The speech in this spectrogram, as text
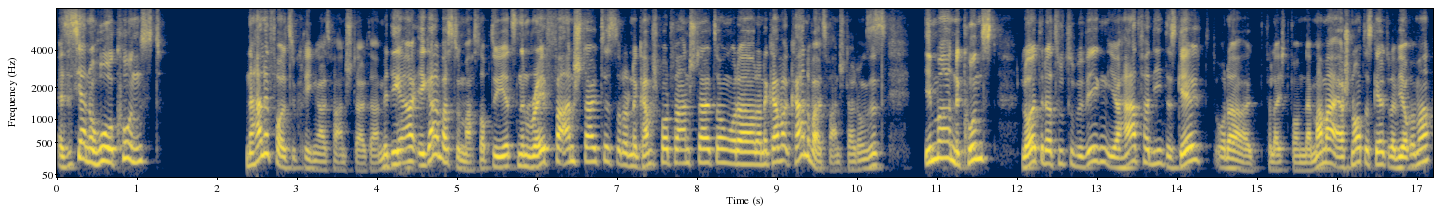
Es ist ja eine hohe Kunst, eine Halle voll zu kriegen als Veranstalter. Mit egal, egal was du machst. Ob du jetzt einen Rave veranstaltest oder eine Kampfsportveranstaltung oder, oder eine Karnevalsveranstaltung. Es ist immer eine Kunst, Leute dazu zu bewegen, ihr hart verdientes Geld oder halt vielleicht von der Mama erschnortes Geld oder wie auch immer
